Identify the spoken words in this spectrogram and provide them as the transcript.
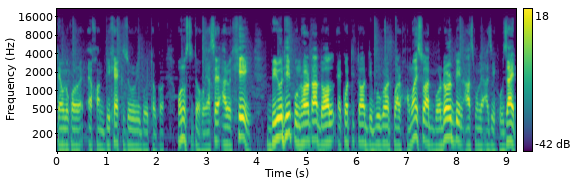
তেওঁলোকৰ এখন বিশেষ জৰুৰী বৈঠক অনুষ্ঠিত হৈ আছে আৰু সেই বিৰোধী পোন্ধৰটা দল একত্ৰিত ডিব্ৰুগড়ত হোৱাৰ সময়ছোৱাত বদৰুদ্দিন আজমলে আজি হোজাইত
